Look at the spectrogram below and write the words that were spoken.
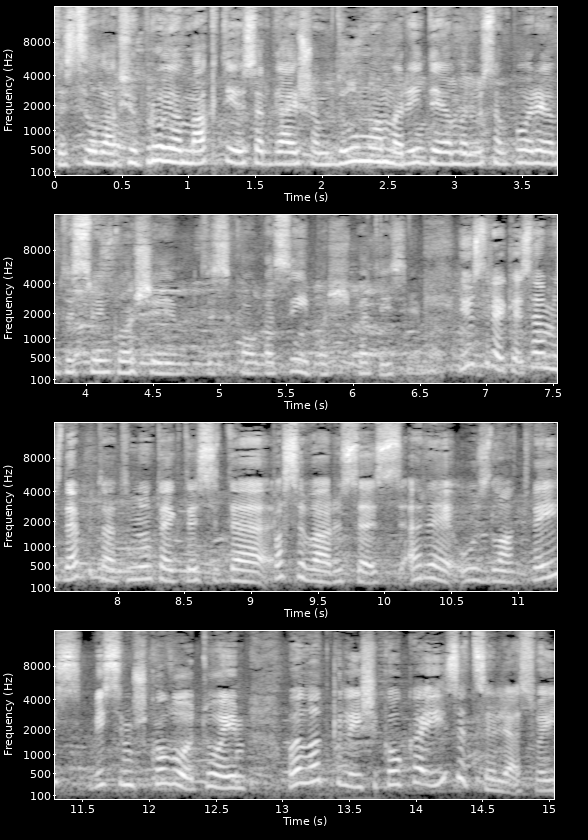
Tas cilvēks joprojām aktīvs ar gaišām dūmām, ar idejām, ar visam poriem. Tas vienkārši tas kaut kas īpašs patiesībā. Jūs arī, kā saimnes deputāti, noteikti esat pasavārusies arī uz Latvijas visiem skolotājiem, vai latgalīši kaut kā izaceļās, vai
